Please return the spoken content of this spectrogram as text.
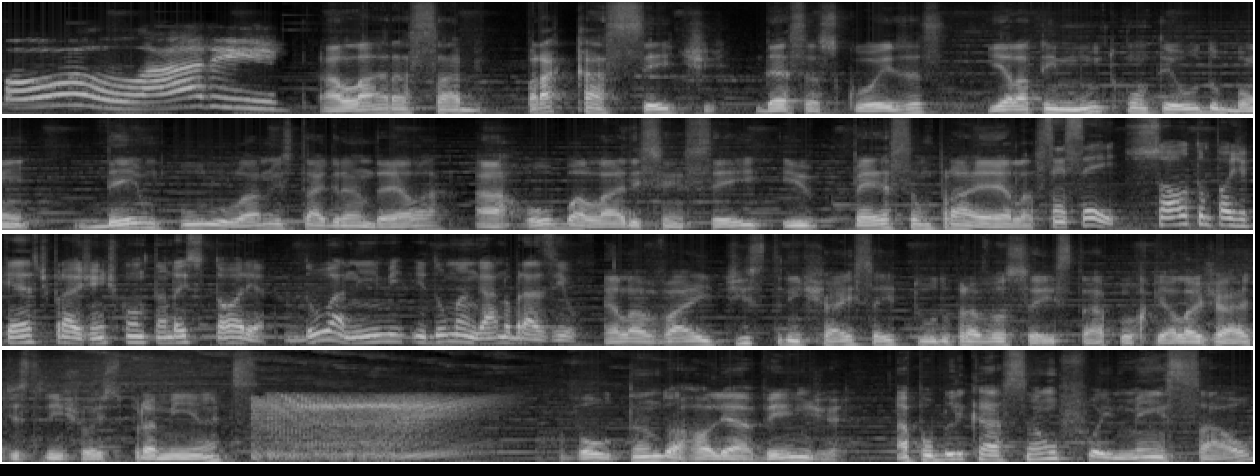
Ô, oh, Lari! A Lara sabe pra cacete dessas coisas e ela tem muito conteúdo bom. Dê um pulo lá no Instagram dela, arroba Lari Sensei, e peçam pra ela. Sensei, solta um podcast pra gente contando a história do anime e do mangá no Brasil. Ela vai destrinchar isso aí tudo pra vocês, tá? Porque ela já destrinchou isso pra mim antes voltando a Holy Avenger, a publicação foi mensal,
